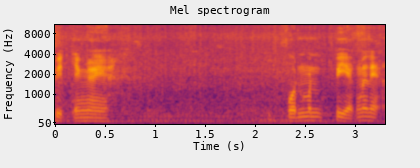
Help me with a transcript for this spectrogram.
ปิดยังไงอะฝนมันเปียกนะเนี่ย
